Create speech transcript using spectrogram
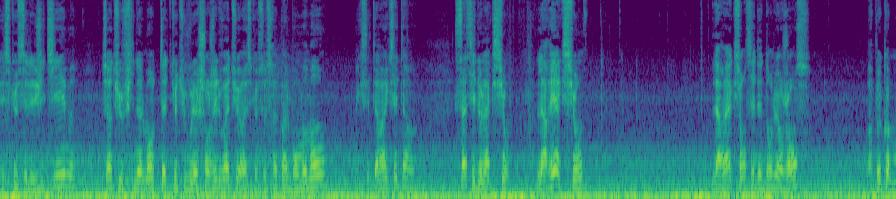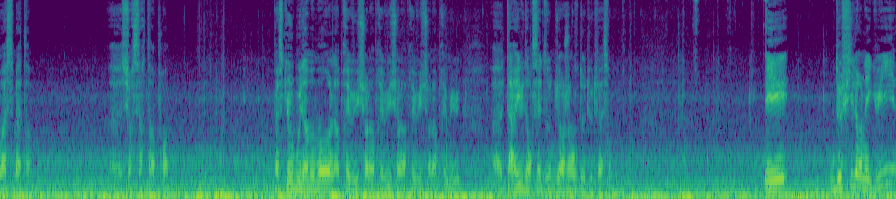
est-ce que c'est légitime, tiens, tu finalement, peut-être que tu voulais changer de voiture, est-ce que ce serait pas le bon moment? Etc. etc. Ça, c'est de l'action. La réaction, la réaction, c'est d'être dans l'urgence, un peu comme moi ce matin, euh, sur certains points. Parce qu'au bout d'un moment, l'imprévu sur l'imprévu sur l'imprévu sur l'imprévu, euh, tu arrives dans cette zone d'urgence de toute façon. Et de fil en aiguille,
